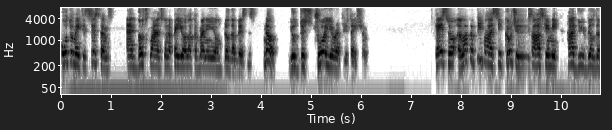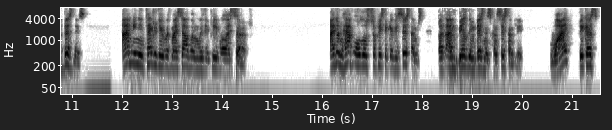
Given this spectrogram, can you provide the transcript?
automated systems and those clients going to pay you a lot of money and you'll build a business. No, you'll destroy your reputation. Okay, so a lot of people I see coaches asking me, how do you build a business? I'm in integrity with myself and with the people I serve. I don't have all those sophisticated systems, but I'm building business consistently. Why? Because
